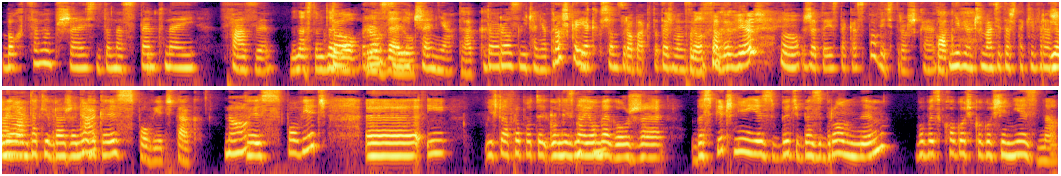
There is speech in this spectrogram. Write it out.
bo chcemy przejść do następnej fazy, do następnego do levelu. rozliczenia. Tak. Do rozliczenia. Troszkę jak ksiądz Robak, to też mam No. zapisane, wiesz? No. Że to jest taka spowiedź troszkę. Tak. Nie wiem, czy macie też takie Ja wrażenie. miałam takie wrażenie, Tak? że to jest spowiedź, tak. No, To jest spowiedź. E, I jeszcze a propos tego nieznajomego, Mhm. że bezpiecznie jest być bezbronnym wobec kogoś, kogo się nie zna.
